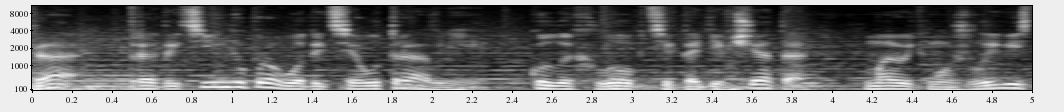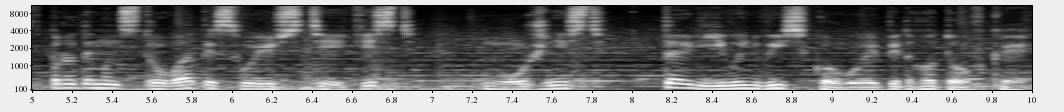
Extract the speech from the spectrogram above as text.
Гра традиційно проводиться у травні, коли хлопці та дівчата мають можливість продемонструвати свою стійкість, мужність та рівень військової підготовки.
